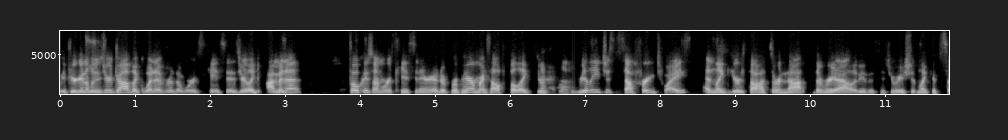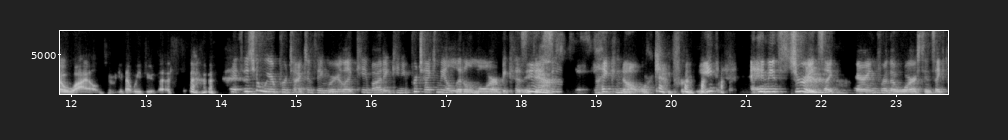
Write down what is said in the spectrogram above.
if you're gonna lose your job, like whatever the worst case is, you're like, I'm gonna focus on worst case scenario to prepare myself but like you're really just suffering twice and like your thoughts are not the reality of the situation. Like it's so wild to me that we do this. It's such a weird protective thing where you're like hey body can you protect me a little more? Because this is just like not working for me. And it's true it's like preparing for the worst. And it's like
